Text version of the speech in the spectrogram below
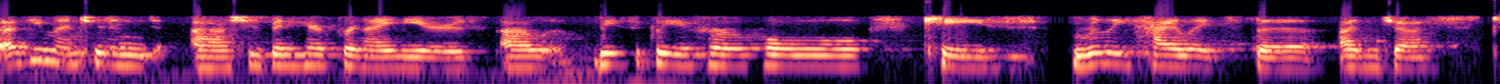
as you mentioned, uh, she's been here for nine years. Uh, basically, her whole case really highlights the unjust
